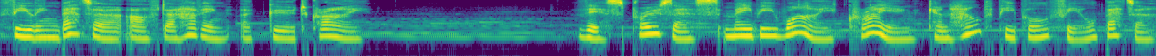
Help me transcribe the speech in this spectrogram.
feeling better after having a good cry. This process may be why crying can help people feel better.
